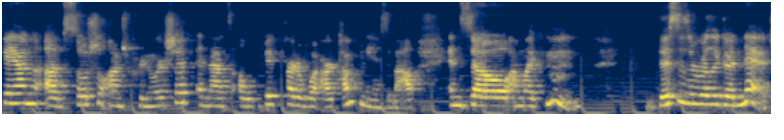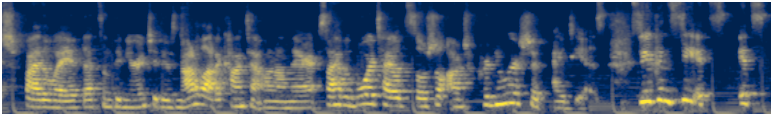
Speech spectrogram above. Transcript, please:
fan of social entrepreneurship, and that's a big part of what our company is about. And so I'm like, hmm, this is a really good niche, by the way, if that's something you're into. There's not a lot of content on, there. So I have a board titled Social Entrepreneurship Ideas. So you can see it's it's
